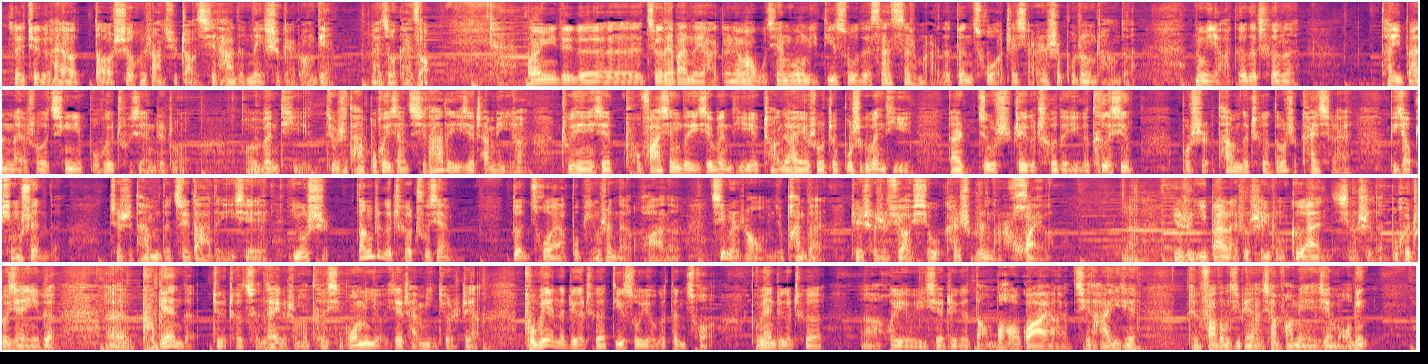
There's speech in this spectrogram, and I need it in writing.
所以这个还要到社会上去找其他的内饰改装店来做改造。关于这个九代半的雅阁两万五千公里低速的三四十码的顿挫，这显然是不正常的。那么雅阁的车呢，它一般来说轻易不会出现这种问题，就是它不会像其他的一些产品一样出现一些普发性的一些问题。厂家也说这不是个问题，但是就是这个车的一个特性，不是他们的车都是开起来比较平顺的，这是他们的最大的一些优势。当这个车出现，顿挫呀，不平顺的话呢，基本上我们就判断这车是需要修，看是不是哪儿坏了，就是一般来说是一种个案形式的，不会出现一个，呃，普遍的这个车存在一个什么特性。我们有一些产品就是这样，普遍的这个车低速有个顿挫，普遍这个车啊会有一些这个档不好挂呀，其他一些这个发动机变速箱方面一些毛病，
